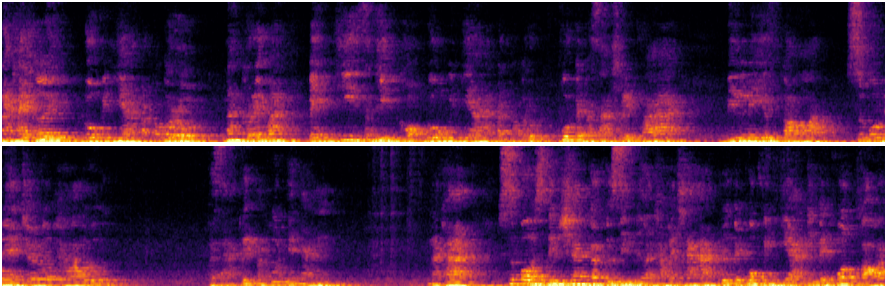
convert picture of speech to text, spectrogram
นาใครูบางบางมอบางอเอ้ยดวงวิญญาณบรรพบุรุษ นั่นเขาเรียกว่าเป็นที่สถิตของดวงวิญญาณบรรพบุรุษ พูดเป็นภาษาอังกฤษว่า believe God supernatural power ภาษาอังกฤษมันพูดอย่างนั้นนะคะ superstition ก็คือสิ่งเหนือธรรมชาติ หรือเป็นพวกวิญญาณที่เป็นพวก God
